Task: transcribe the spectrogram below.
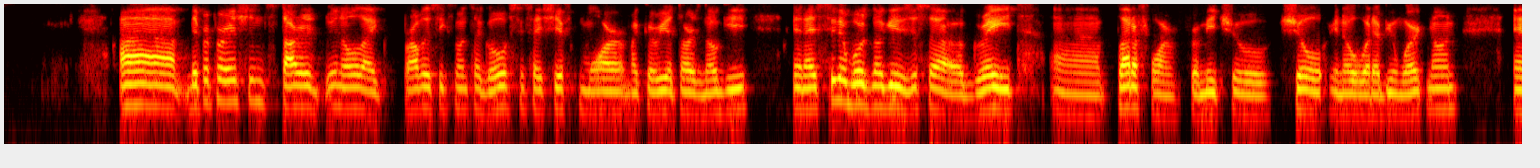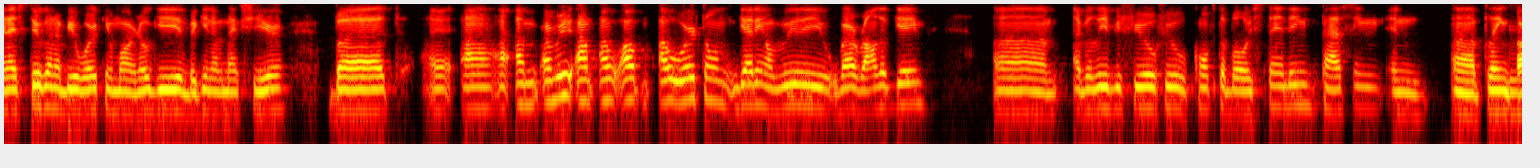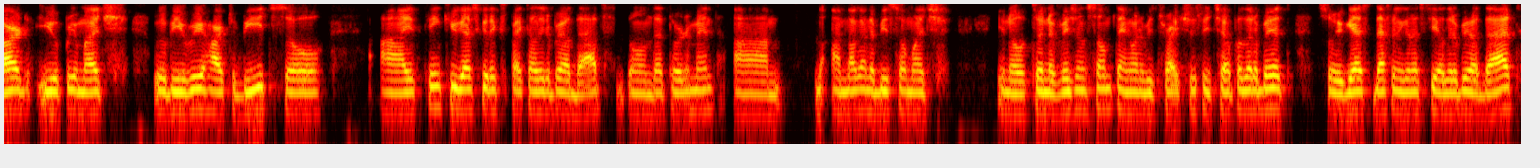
Uh, the preparation started, you know, like probably six months ago since I shift more my career towards Nogi and I see the World Nogi is just a great uh, platform for me to show, you know, what I've been working on. And I'm still gonna be working more Nogi at the beginning of next year. But I, I, I'm, I'm really, I'm, I'll, I'll work on getting a really well-rounded game. Um, I believe if you feel comfortable standing, passing, and uh, playing guard, you pretty much will be really hard to beat. So I think you guys could expect a little bit of that on that tournament. Um, I'm not going to be so much, you know, the vision something. I'm going to be trying to switch up a little bit. So you guys definitely going to see a little bit of that,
